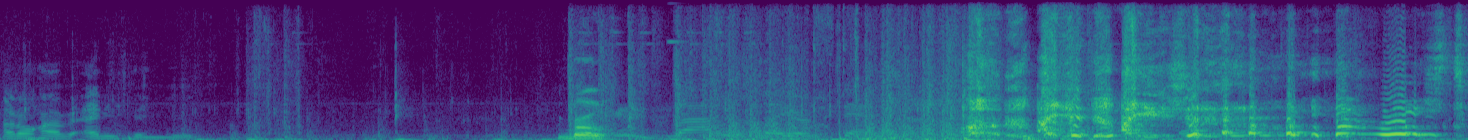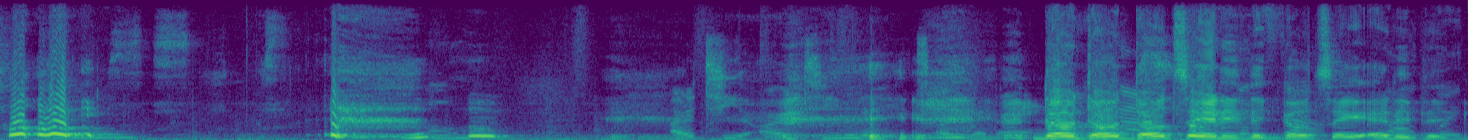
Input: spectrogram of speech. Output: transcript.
I don't have anything, dude. Bro. Oh, I hit, I hit twice! our, te our teammates are gonna... No, don't, don't say anything. Don't say anything.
